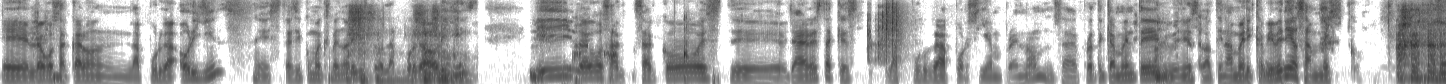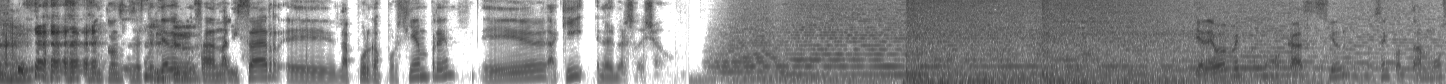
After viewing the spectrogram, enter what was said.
Eh, luego sacaron La Purga Origins, este, así como X-Men Origins, pero La Purga Origins. Y luego sacó este, ya en esta que es la purga por siempre, ¿no? O sea, prácticamente bienvenidos a Latinoamérica, bienvenidos a México. Entonces, este, el día de hoy vamos a analizar eh, la purga por siempre eh, aquí en el verso de show. El día de hoy, como cada sesión, nos encontramos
